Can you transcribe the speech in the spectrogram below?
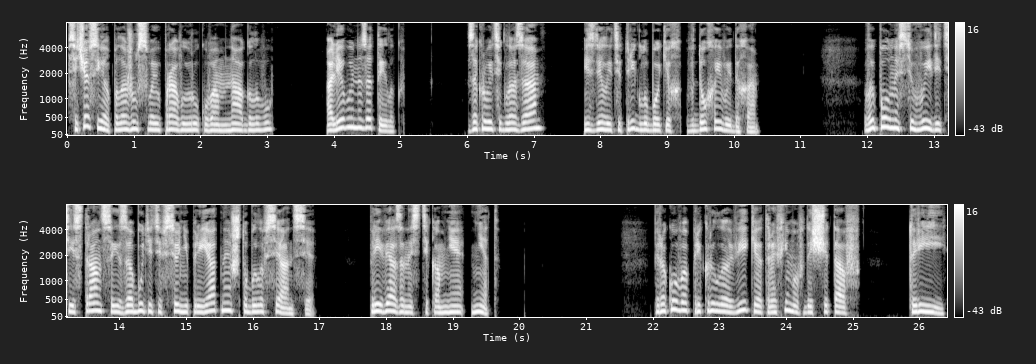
«Сейчас я положу свою правую руку вам на голову, а левую на затылок. Закройте глаза и сделайте три глубоких вдоха и выдоха. Вы полностью выйдете из транса и забудете все неприятное, что было в сеансе. Привязанности ко мне нет. Пирогова прикрыла веки, а Трофимов, досчитав «три,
